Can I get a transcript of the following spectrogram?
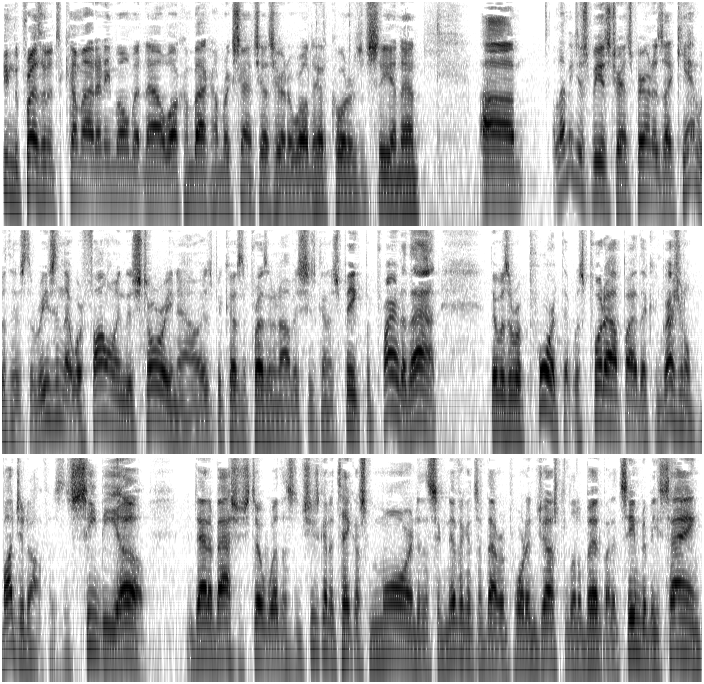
The president to come out any moment now. Welcome back. I'm Rick Sanchez here in the world headquarters of CNN. Um, let me just be as transparent as I can with this. The reason that we're following this story now is because the president obviously is going to speak. But prior to that, there was a report that was put out by the Congressional Budget Office, the CBO. Dana Bash is still with us, and she's going to take us more into the significance of that report in just a little bit. But it seemed to be saying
